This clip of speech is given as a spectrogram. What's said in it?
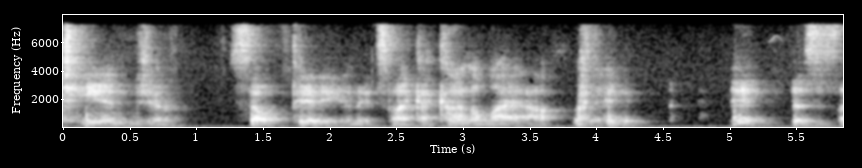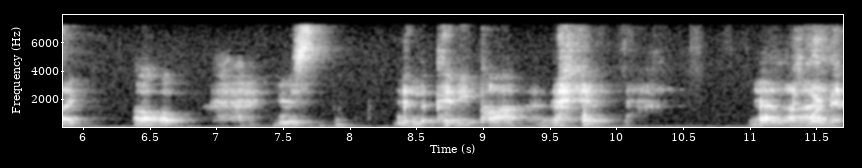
tinge of self pity, and it's like I kind of laugh. because it's like, oh, you're in the pity pot. and I,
